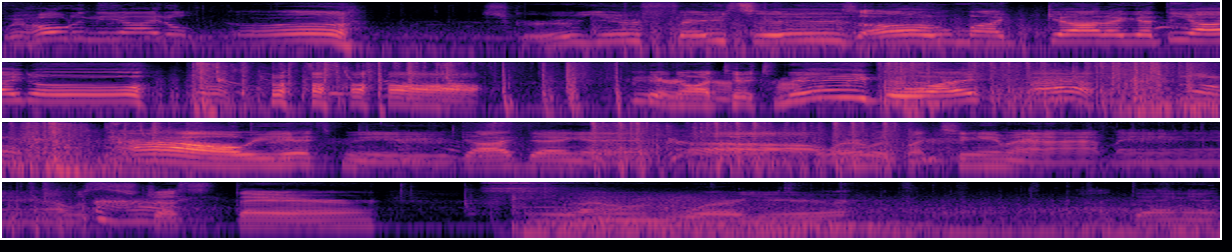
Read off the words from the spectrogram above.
We're holding the idol. Ugh. Screw your faces. Oh my god, I got the idol. Cannot hit me, boy. Ah. Ow, he hit me. God dang it. Oh, where was my team at, man? I was just there. Lone warrior. God dang it.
